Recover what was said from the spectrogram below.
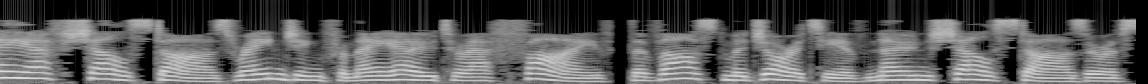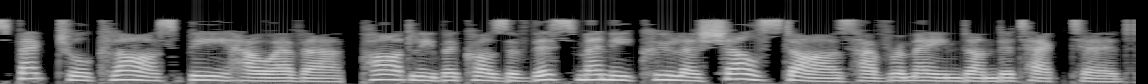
AF shell stars ranging from A0 to F5, the vast majority of known shell stars are of spectral class B however, partly because of this many cooler shell stars have remained undetected.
